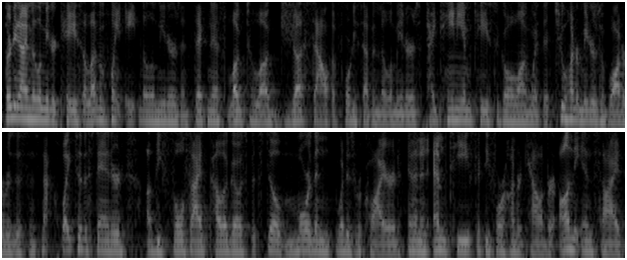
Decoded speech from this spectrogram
39 millimeter case, 11.8 millimeters in thickness, lug to lug, just south of 47 millimeters. Titanium case to go along with it, 200 meters of water resistance, not quite to the standard standard of the full-size Pelagos, but still more than what is required. And then an MT 5400 caliber on the inside,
